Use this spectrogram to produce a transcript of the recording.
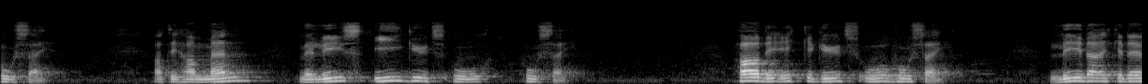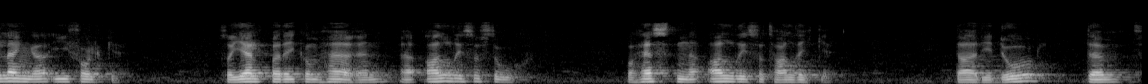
hos seg, at de har menn med lys i Guds ord hos seg. Har de ikke Guds ord hos seg, lyder ikke det lenger i folket, så hjelper det ikke om hæren er aldri så stor og hestene aldri så tallrike. Da er de dog dømt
